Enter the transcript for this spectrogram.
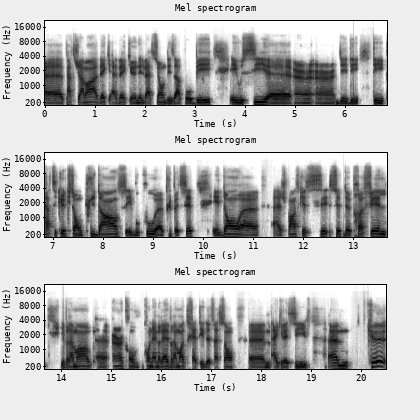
euh, particulièrement avec, avec une élévation des ApoB et aussi euh, des, des, des, particules qui sont plus denses et beaucoup plus petites et dont euh, je pense que ce profil est vraiment euh, un qu'on aimerait vraiment traiter de façon euh, agressive. que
